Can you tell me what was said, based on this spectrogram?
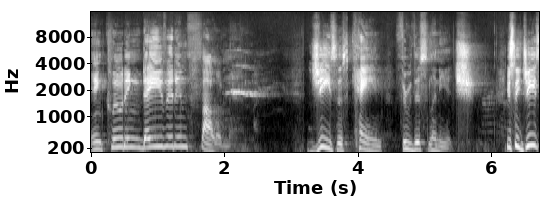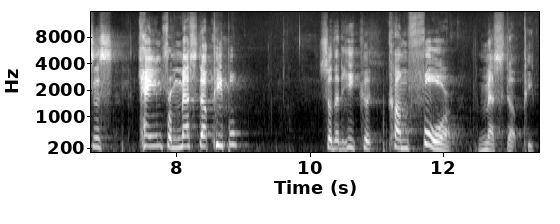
including David and Solomon. Jesus came through this lineage. You see, Jesus came from messed up people so that he could come for messed up people.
